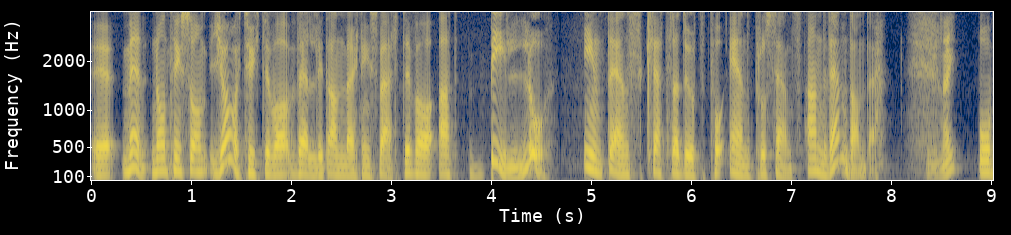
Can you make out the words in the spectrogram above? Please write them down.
Eh, men någonting som jag tyckte var väldigt anmärkningsvärt, det var att Billo inte ens klättrade upp på 1 procents användande. Nej. Och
